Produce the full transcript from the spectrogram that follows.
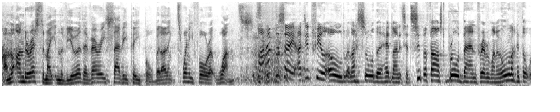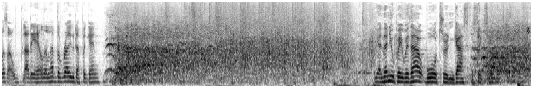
I'm not underestimating the viewer, they're very savvy people, but I think 24 at once. I have to say, I did feel old when I saw the headline. It said super fast broadband for everyone, and all I thought was, oh, bloody hell, they'll have the road up again. yeah, and then you'll be without water and gas for six months.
